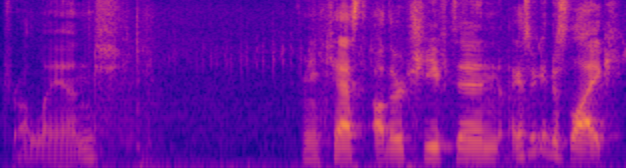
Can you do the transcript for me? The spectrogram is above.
Draw land. I mean, cast other chieftain. I guess we can just like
